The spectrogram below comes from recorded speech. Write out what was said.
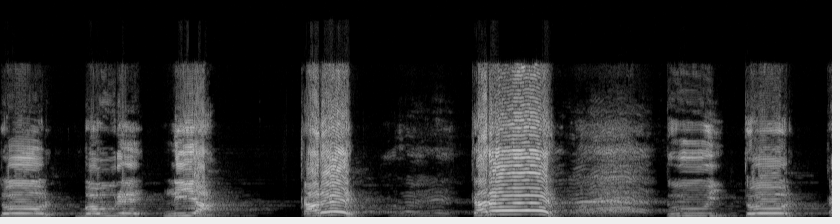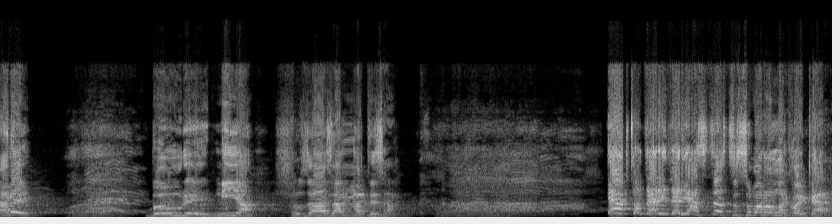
তোর বউরে নিয়া। কারে? কারে? তুই তোর কারে? বউরে নিয়া, সোজা জান্নাতে যা। এত দেরি দেরি আস্তে আস্তে সুমান আল্লাহ কয়কা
